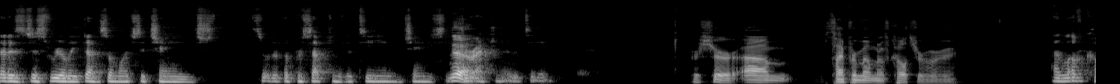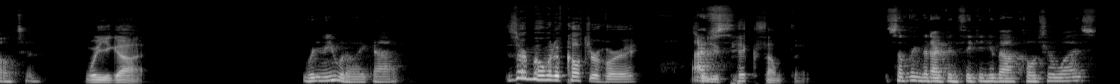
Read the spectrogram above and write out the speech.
that has just really done so much to change sort of the perception of the team and change the Yeah. direction of the team. For sure. Um, it's time for a moment of culture, Jorge. I love culture. What do you got? What do you mean? What do I got? This is our moment of culture, Jorge. So I've you pick something something that I've been thinking about culture wise.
